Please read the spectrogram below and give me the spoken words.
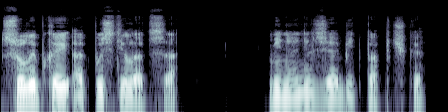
с улыбкой отпустил отца. — Меня нельзя бить, папочка.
